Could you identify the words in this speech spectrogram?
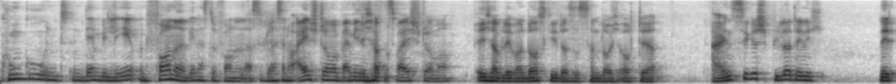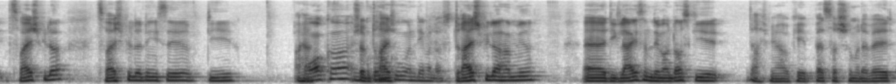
Kunku und Dembele. Und vorne, wen hast du vorne lassen? Du hast ja noch einen Stürmer, bei mir Ich sind es zwei Stürmer. Ich habe Lewandowski, das ist dann, glaube ich, auch der einzige Spieler, den ich. Ne, zwei Spieler. Zwei Spieler, den ich sehe, die. Ach ja, Walker, stimmt, drei, und Lewandowski. drei Spieler haben wir. Äh, die gleich sind. Lewandowski, dachte ich mir, ja, okay, bester Stürmer der Welt.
